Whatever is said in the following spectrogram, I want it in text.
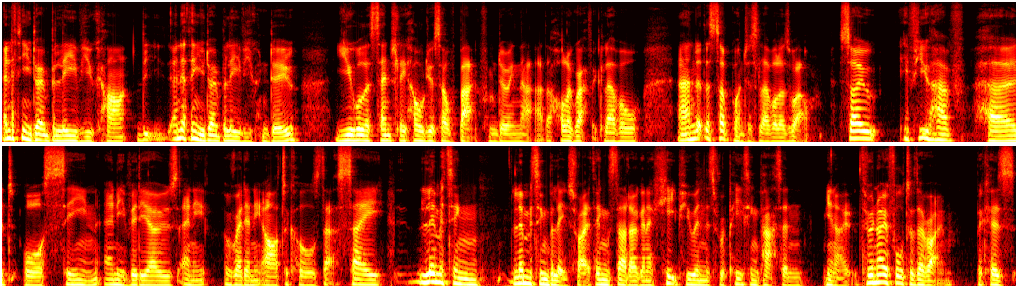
anything you don't believe you can't anything you don't believe you can do you will essentially hold yourself back from doing that at the holographic level and at the subconscious level as well. So if you have heard or seen any videos any read any articles that say limiting limiting beliefs right things that are going to keep you in this repeating pattern you know through no fault of their own because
